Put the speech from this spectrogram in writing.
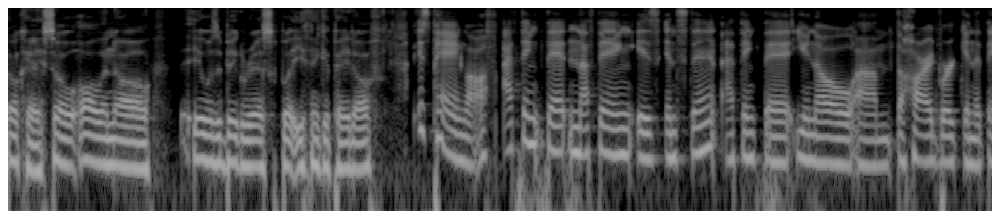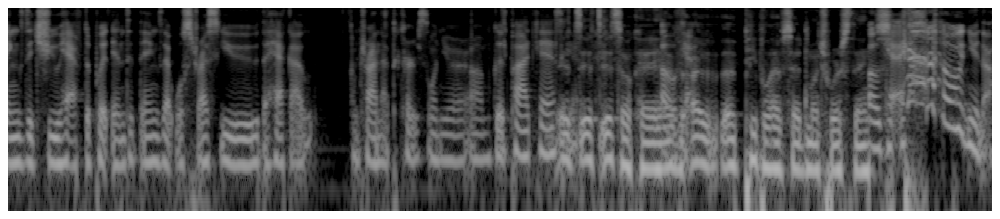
Okay, so all in all, it was a big risk, but you think it paid off? It's paying off. I think that nothing is instant. I think that, you know, um, the hard work and the things that you have to put into things that will stress you the heck out. I'm trying not to curse on your um, good podcast. It's it's it's okay. I've, I've, uh, people have said much worse things. Okay, Well, you know,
